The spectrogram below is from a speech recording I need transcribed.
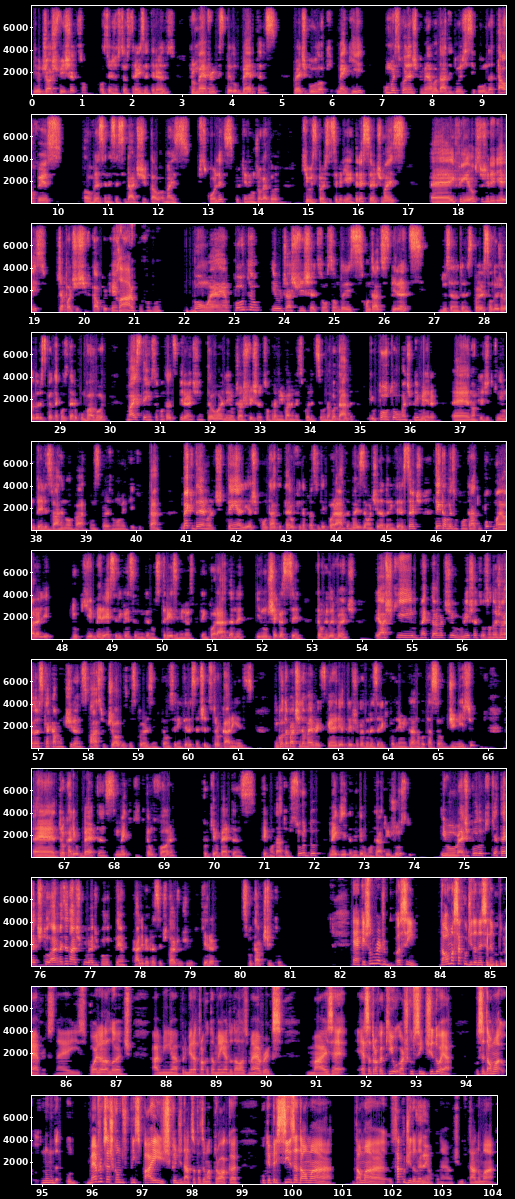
e o Josh Richardson, ou seja, os seus três veteranos, para o Mavericks pelo Bertans, Red Bullock, McGee, uma escolha de primeira rodada e duas de segunda. Talvez houvesse a necessidade de mais escolhas, porque nenhum jogador que o Spurs receberia é interessante, mas é, enfim, eu sugeriria isso. Já pode justificar o porquê? Claro, por favor. Bom, é, o Poulton e o Josh Richardson são dois contratos aspirantes do San Antonio Spurs, são dois jogadores que eu até considero com valor mas tem o seu contrato expirante, então ali o Josh Richardson para mim vale uma escolha de segunda rodada e o Polton uma de primeira. É, não acredito que nenhum deles vá renovar com o Spurs no momento que está. McDermott tem ali, acho que contrato até o fim da próxima temporada, mas é um atirador interessante. Tem talvez um contrato um pouco maior ali do que merece, ele ganha, se não me engano, uns 13 milhões por temporada, né? E não chega a ser tão relevante. Eu acho que o McDermott e o Richardson são dois jogadores que acabam tirando espaço de jovens do Spurs, então seria interessante eles trocarem eles. Em contrapartida, o Mavericks ganharia três jogadores ali que poderiam entrar na rotação de início. É, trocaria o Bertans e o McGee que estão fora, porque o Bertans tem um contrato absurdo, o McGee também tem um contrato injusto. E o Red Bullock, que até é titular, mas eu não acho que o Red Bullock tenha calibre para ser titular de um time que queira disputar o título. É, a questão do Red Bull, assim, dá uma sacudida nesse elenco do Mavericks, né? E spoiler alert, A minha primeira troca também é do Dallas Mavericks, mas é essa troca aqui, eu acho que o sentido é você dá uma. Num, o Mavericks acho que é um dos principais candidatos a fazer uma troca, porque precisa dar uma. dar uma sacudida no Sim. elenco, né? O time que tá numa.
